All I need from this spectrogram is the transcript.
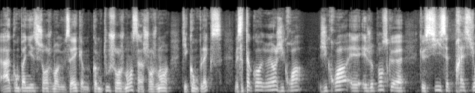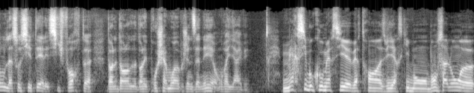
à accompagner ce changement. Vous savez, comme, comme tout changement, c'est un changement qui est complexe. Mais cet accompagnement, j'y crois. J'y crois et, je pense que, que si cette pression de la société, elle est si forte dans, dans, les prochains mois, les prochaines années, on va y arriver. Merci beaucoup, merci euh, Bertrand Zwiderski. Bon, bon salon euh,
